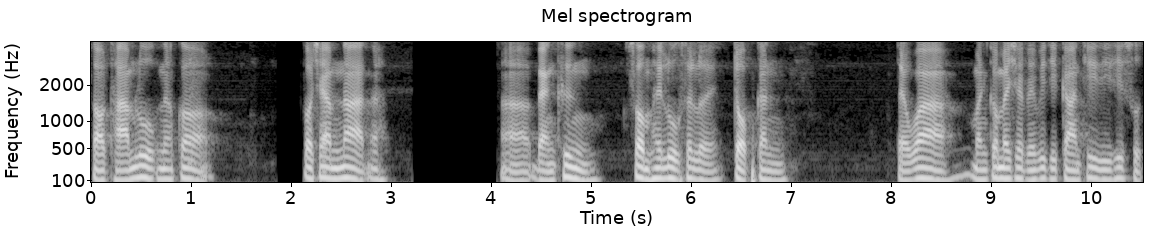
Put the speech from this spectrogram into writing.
สอบถามลูกนะก็ก็ใช้อำนาจนะแบ่งครึ่งส้มให้ลูกซะเลย จบกัน แต่ว่ามันก็ไม่ใช่เป็นวิธีการที่ดีที่สุด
